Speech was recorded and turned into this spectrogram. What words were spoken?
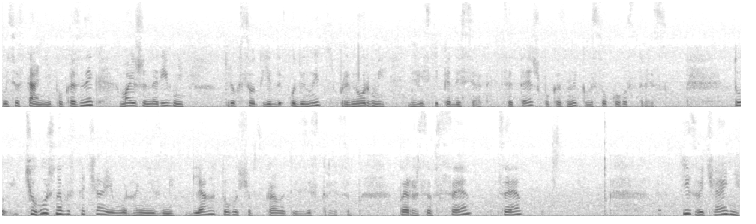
Ось останній показник майже на рівні 300 одиниць при нормі 250. Це теж показник високого стресу. То чого ж не вистачає в організмі для того, щоб справитись зі стресом? Перш за все, це ті звичайні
